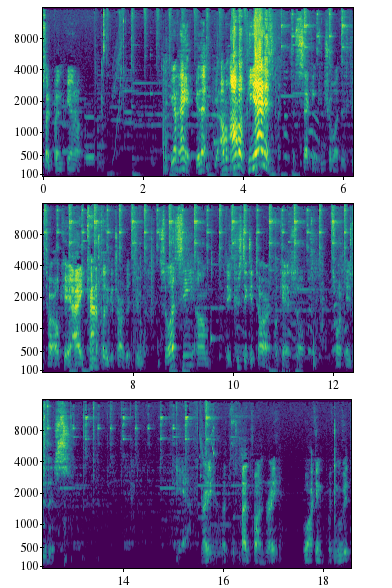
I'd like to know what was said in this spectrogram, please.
Just like playing piano. You gotta hang it. You're that. I'm, I'm a pianist. The second control method is guitar. Okay, I kind of play the guitar a bit too. So let's see. Um, the acoustic guitar. Okay, so just want me to do this. Yeah. Ready? Let's, let's play the fun. Ready? Oh, I can. I can move it.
